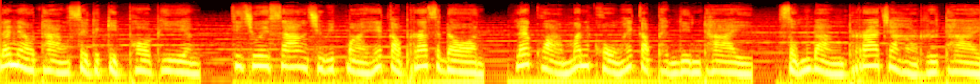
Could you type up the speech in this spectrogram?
และแนวทางเศรษฐกิจพอเพียง ที่ช่วยสร้างชีวิตใหม่ให้กับราษฎร และความมั่นคงให้กับแผ่นดินไทย สมดังพระราชหฤทัย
